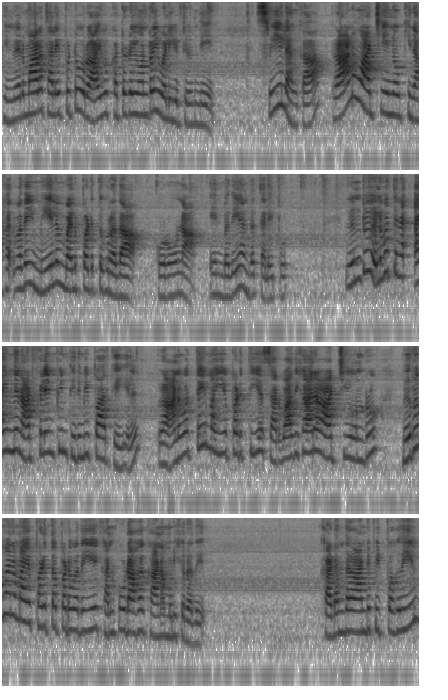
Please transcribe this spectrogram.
பின்வருமாறு தலைப்பிட்டு ஒரு ஆய்வுக் கட்டுரை ஒன்றை வெளியிட்டிருந்தேன். ஸ்ரீலங்கா இராணுவ ஆட்சியை நோக்கி நகர்வதை மேலும் வலுப்படுத்துகிறதா? கொரோனா என்பதே அந்த தலைப்பு. இன்று எழுபத்தி ஐந்து நாட்களின் பின் திரும்பி பார்க்கையில் இராணுவத்தை மையப்படுத்திய சர்வாதிகார ஆட்சி ஒன்று நிறுவனமயப்படுத்தப்படுவதையே கண்கூடாக காண முடிகிறது. கடந்த ஆண்டு பிற்பகுதியில்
